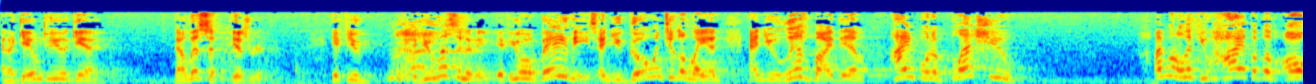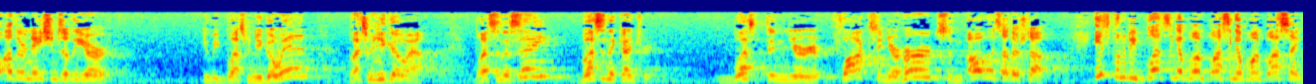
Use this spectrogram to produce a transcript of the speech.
and I gave them to you again. Now listen, Israel. If you, if you listen to me, if you obey these and you go into the land and you live by them, I'm going to bless you. I'm going to lift you high up above all other nations of the earth. You'll be blessed when you go in, blessed when you go out. Blessed in the city, blessed in the country. Blessed in your flocks and your herds and all this other stuff. It's going to be blessing upon blessing upon blessing.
